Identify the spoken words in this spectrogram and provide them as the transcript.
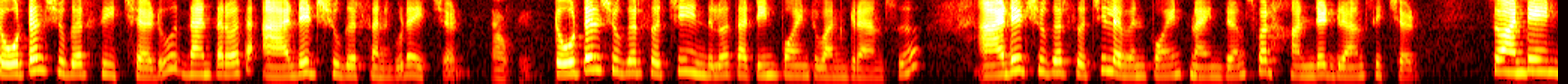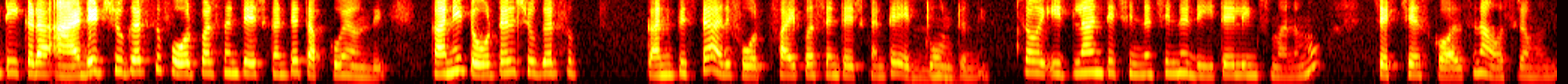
టోటల్ షుగర్స్ ఇచ్చాడు దాని తర్వాత యాడెడ్ షుగర్స్ అని కూడా ఇచ్చాడు. ఓకే. టోటల్ షుగర్స్ వచ్చి ఇందులో thirteen point one grams added sugars వచ్చి eleven point nine grams for hundred grams ఇచ్చాడు. సో అంటే ఏంటి ఇక్కడ? యాడెడ్ షుగర్స్ ఫోర్ పర్సెంటేజ్ కంటే తక్కువే ఉంది. కానీ టోటల్ షుగర్స్ కనిపిస్తే అది ఫోర్ ఫైవ్ పర్సెంటేజ్ కంటే ఎక్కువ Hmm. ఉంటుంది. సో ఇట్లాంటి చిన్న చిన్న డీటెయిలింగ్స్ మనము చెక్ చేసుకోవాల్సిన అవసరం ఉంది.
